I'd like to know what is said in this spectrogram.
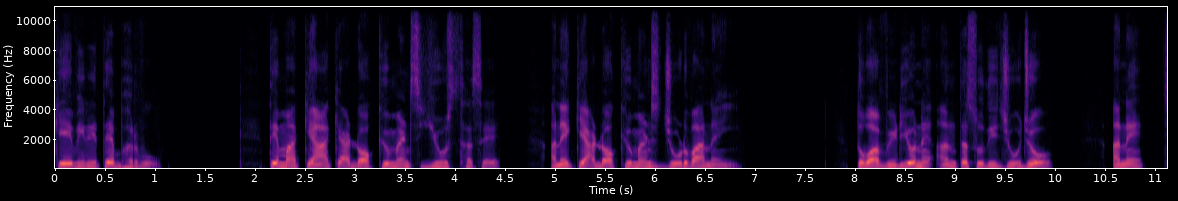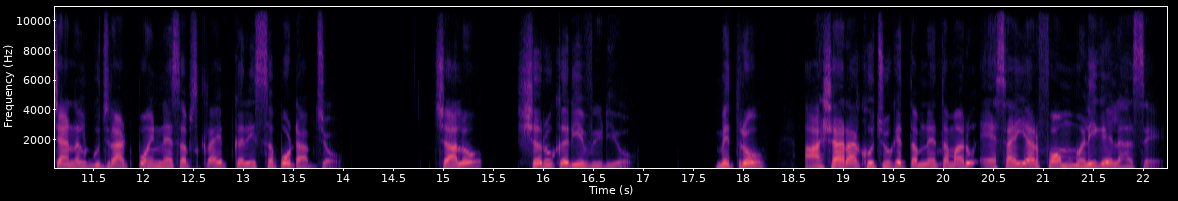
કેવી રીતે ભરવું. તેમાં ક્યાં ક્યાં ડોક્યુમેન્ટ્સ યુઝ થશે અને કયા ડોક્યુમેન્ટ્સ જોડવા નહીં. તો આ વિડીયોને અંત સુધી જોજો અને ચેનલ ગુજરાત પોઈન્ટને સબસ્ક્રાઇબ કરી સપોર્ટ આપજો. ચાલો, શરૂ કરીએ વીડિયો. મિત્રો આશા રાખું છું કે તમને તમારું એસઆઈઆર ફોર્મ મળી ગયેલ હશે.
